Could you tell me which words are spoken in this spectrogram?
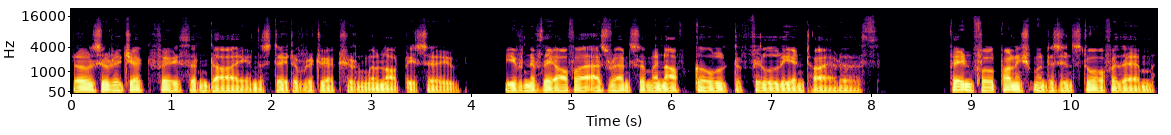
Those who reject faith and die in the state of rejection will not be saved, even if they offer as ransom enough gold to fill the entire earth. Painful punishment is in store for them,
